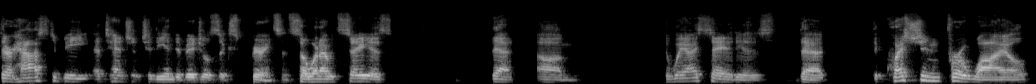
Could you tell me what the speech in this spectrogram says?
there has to be attention to the individual's experience and so what i would say is that um, the way i say it is that the question for a while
